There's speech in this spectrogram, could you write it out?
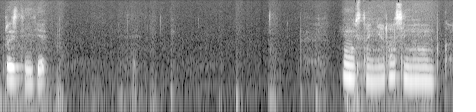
Простите. Ну, останній раз і ми вам покажемо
